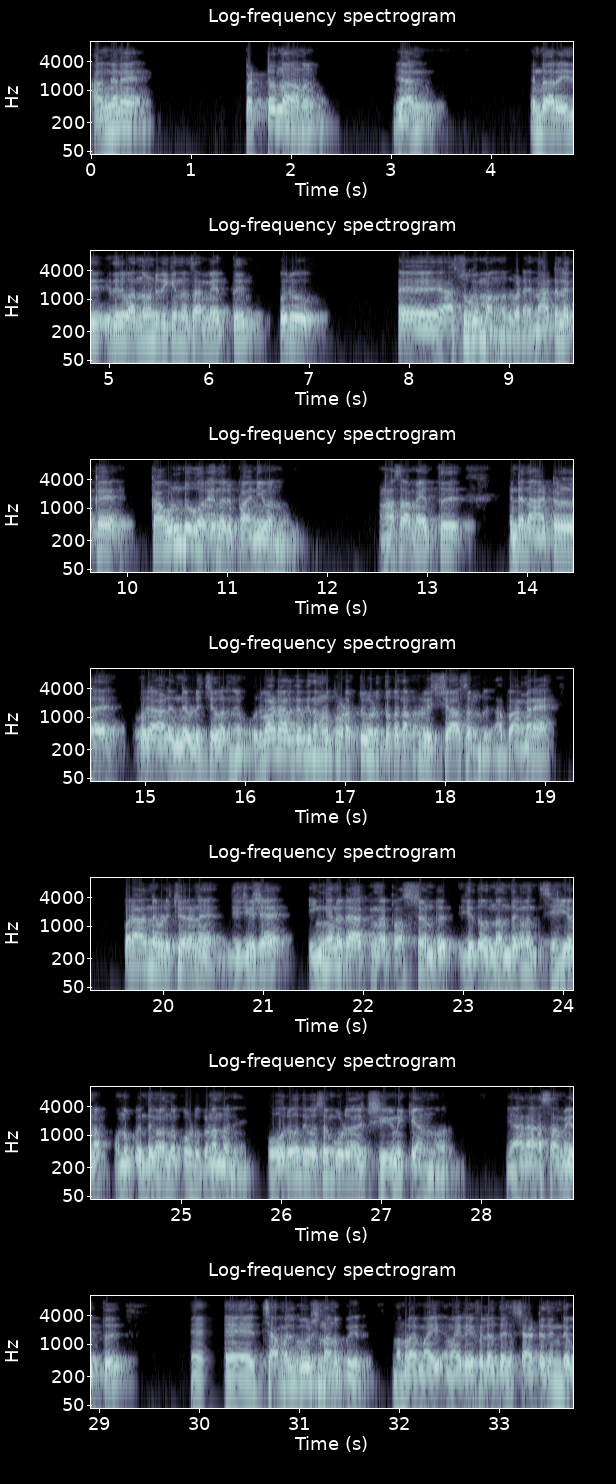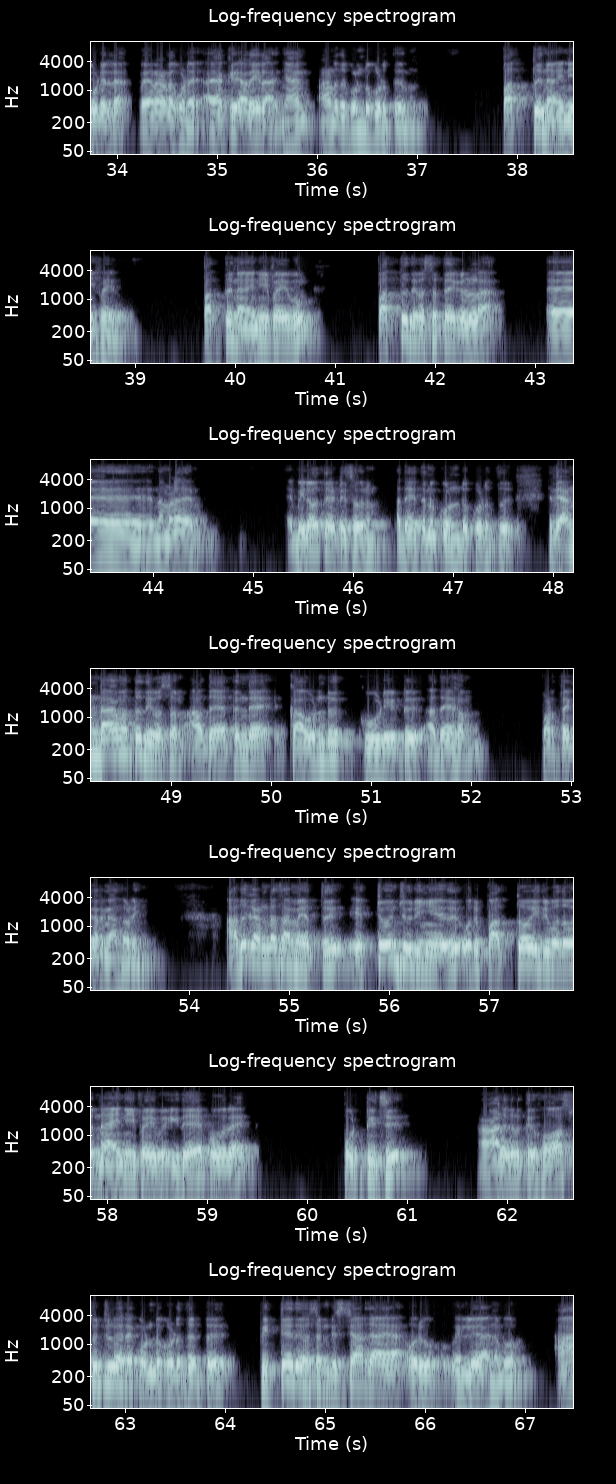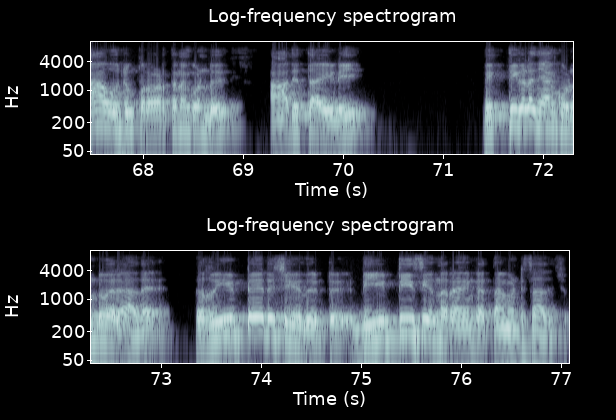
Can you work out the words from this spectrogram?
അങ്ങനെ പെട്ടെന്നാണ് ഞാൻ എന്താ പറയുക ഇത് ഇതിൽ വന്നുകൊണ്ടിരിക്കുന്ന സമയത്ത് ഒരു അസുഖം വന്നത് ഇവിടെ. നാട്ടിലൊക്കെ കൗണ്ട് കുറയുന്ന ഒരു പനി വന്നു. ആ സമയത്ത് എന്റെ നാട്ടിലുള്ള ഒരാൾ എന്നെ വിളിച്ചു പറഞ്ഞു ഒരുപാട് ആൾക്കാർക്ക് നമ്മൾ പ്രൊഡക്റ്റ് കൊടുത്തപ്പോൾ നമ്മൾ വിശ്വാസമുണ്ട്. അപ്പൊ അങ്ങനെ ഒരാൾ എന്നെ വിളിച്ചു വരാണ് ജിജീഷെ ഇങ്ങനെ ഒരാൾക്ക് ഇങ്ങനെ പ്രശ്നമുണ്ട്. ഒന്ന് എന്തെങ്കിലും ചെയ്യണം. ഒന്ന് എന്തെങ്കിലും ഒന്ന് കൊടുക്കണം എന്ന് പറഞ്ഞു ഓരോ ദിവസം കൂടുതൽ ക്ഷീണിക്കുകയാണെന്ന് പറഞ്ഞു. ഞാൻ ആ സമയത്ത് ചമൽ ഘോഷ് എന്നാണ് പേര്. നമ്മളെ മൈ മൈ ലൈഫിൽ അദ്ദേഹം സ്റ്റാർട്ട് ചെയ്ത് എന്റെ കൂടെ അല്ല വേറെ ആളെ കൂടെ. അയാൾക്ക് അറിയില്ല ഞാൻ ആണിത് കൊണ്ടു കൊടുത്തത് പത്ത് നയന്റി ഫൈവ് പത്ത് നയന്റി ഫൈവും പത്ത് ദിവസത്തേക്കുള്ള നമ്മുടെ ബിലോ തേർട്ടി സെവനും അദ്ദേഹത്തിന് കൊണ്ടു കൊടുത്ത് രണ്ടാമത്തെ ദിവസം അദ്ദേഹത്തിന്റെ കൗണ്ട് കൂടിയിട്ട് അദ്ദേഹം പുറത്തേക്ക് ഇറങ്ങാൻ തുടങ്ങി. അത് കണ്ട സമയത്ത് ഏറ്റവും ചുരുങ്ങിയത് ഒരു പത്തോ ഇരുപതോ നയന്റി ഫൈവ് ഇതേപോലെ പൊട്ടിച്ച് ആളുകൾക്ക് ഹോസ്പിറ്റൽ വരെ കൊണ്ടു കൊടുത്തിട്ട് പിറ്റേ ദിവസം ഡിസ്ചാർജ് ആയ ഒരു വലിയൊരു അനുഭവം. ആ ഒരു പ്രവർത്തനം കൊണ്ട് ആദ്യത്തെ ഐ ഡി വ്യക്തികളെ ഞാൻ കൊണ്ടുവരാതെ റീറ്റെയിൽ ചെയ്തിട്ട് ഡി ടി സി എന്ന റാങ്ക് എത്താൻ വേണ്ടി സാധിച്ചു.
